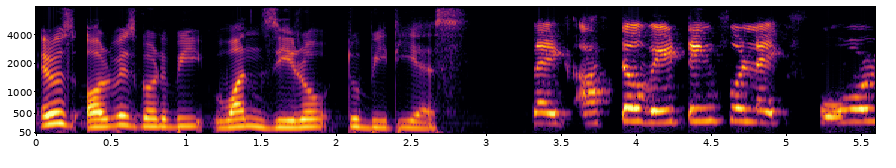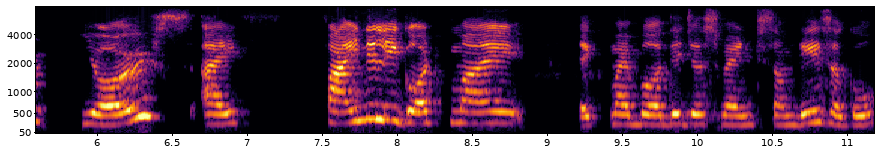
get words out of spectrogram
It was always going to be 1 0 to BTS. Like, after waiting for like four years, I finally got my like my birthday just went some days ago.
